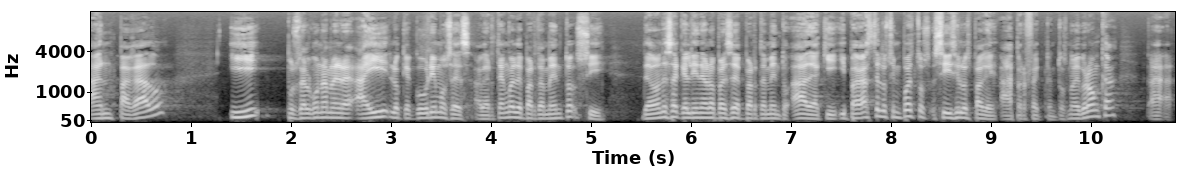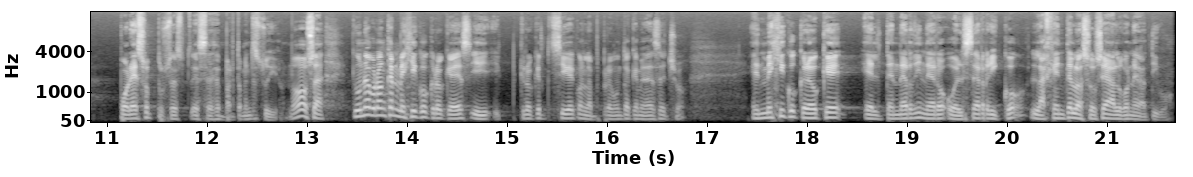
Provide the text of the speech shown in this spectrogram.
han pagado y pues de alguna manera ahí lo que cubrimos es, a ver, tengo el departamento, sí. ¿De dónde saqué el dinero para ese departamento? Ah, de aquí. ¿Y pagaste los impuestos? Sí, sí los pagué. Ah, perfecto. Entonces no hay bronca. Ah, por eso, pues es- ese departamento es tuyo. ¿no? O sea, una bronca en México creo que es, y creo que sigue con la pregunta que me has hecho. En México creo que el tener dinero o el ser rico, la gente lo asocia a algo negativo.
